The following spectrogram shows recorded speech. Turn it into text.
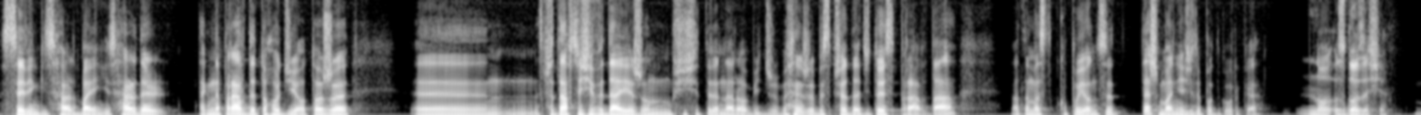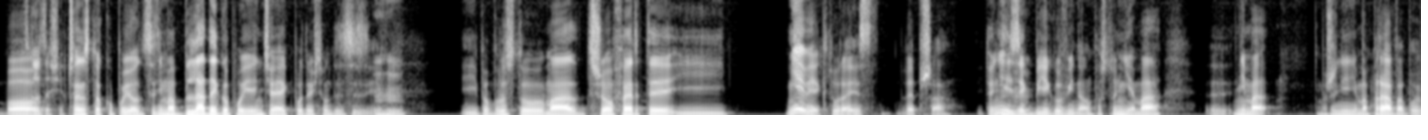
Selling is hard, buying is harder, tak naprawdę to chodzi o to, że sprzedawcy się wydaje, że on musi się tyle narobić, żeby, żeby sprzedać i to jest prawda, natomiast kupujący też ma nieźle pod górkę, No, zgodzę się. Bo często kupujący nie ma bladego pojęcia, jak podjąć tą decyzję Mhm. i po prostu ma trzy oferty i nie wie, która jest lepsza. I to nie jest Mhm. jakby jego wina, on po prostu nie ma, y, nie ma, może nie, nie ma prawa, bo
